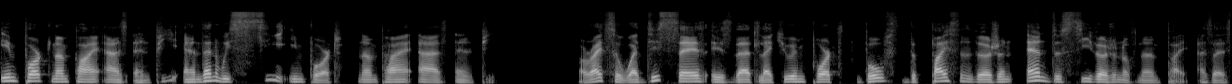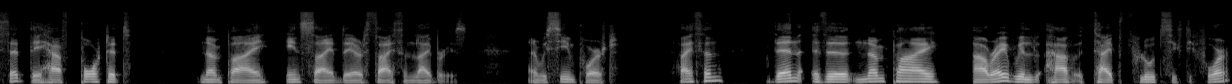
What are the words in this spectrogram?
import NumPy as NP, and then we see import NumPy as NP. All right, so what this says is that like you import both the Python version and the C version of NumPy. As I said, they have ported NumPy inside their Python libraries. And we see import Python. Then the NumPy array will have a type float64.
